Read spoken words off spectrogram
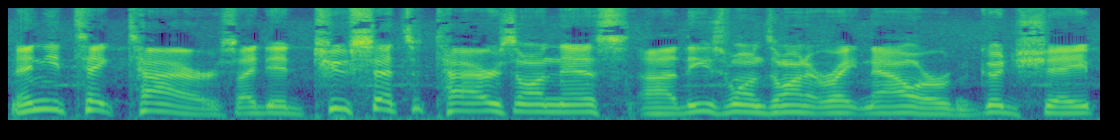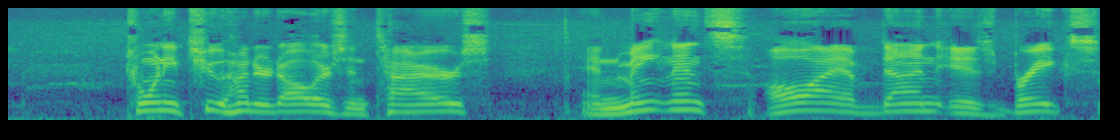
Then you take tires. I did two sets of tires on this. Uh, these ones on it right now are in good shape. $2,200 in tires and maintenance. All I have done is brakes,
